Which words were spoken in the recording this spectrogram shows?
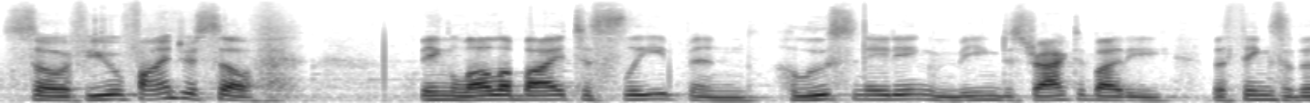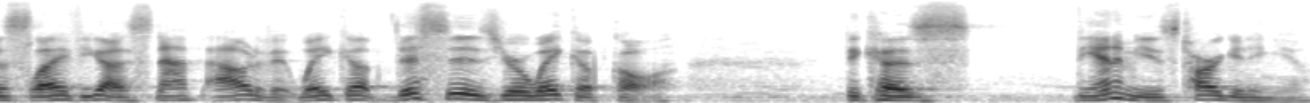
So if you find yourself being lullabied to sleep and hallucinating and being distracted by the, the things of this life, you got to snap out of it. Wake up. This is your wake up call because the enemy is targeting you.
